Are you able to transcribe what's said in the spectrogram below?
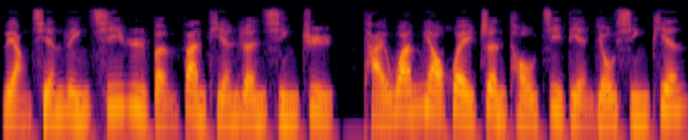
两千零七日本饭田人形剧，台湾庙会镇头祭典游行篇。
